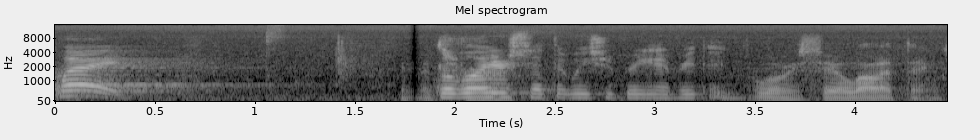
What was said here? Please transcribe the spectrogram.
Clay? The lawyer said that we should bring everything. The Lawyers say a lot of things.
